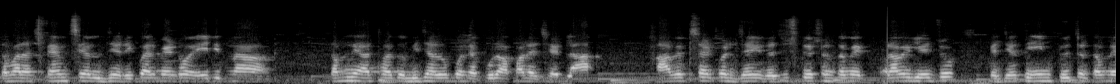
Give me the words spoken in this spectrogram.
તમારા સ્ટેમ સેલ જે રિક્વાયરમેન્ટ હોય એ રીતના તમને અથવા તો બીજા લોકોને પૂરા પાડે છે. એટલે આ આ વેબસાઇટ પર જઈ રજીસ્ટ્રેશન તમે કરાવી લેજો, કે જેથી ઇન ફ્યુચર તમને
